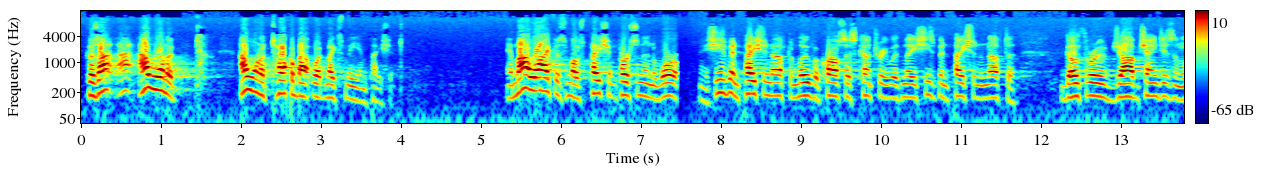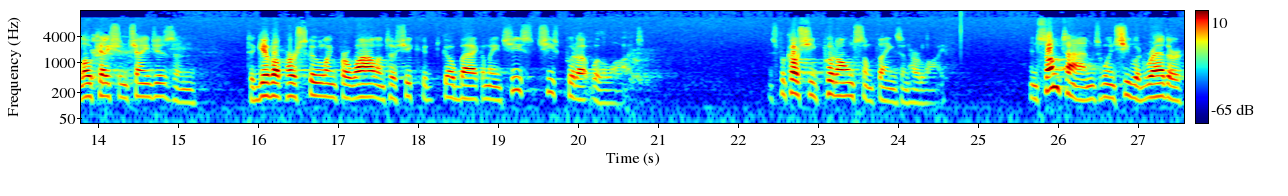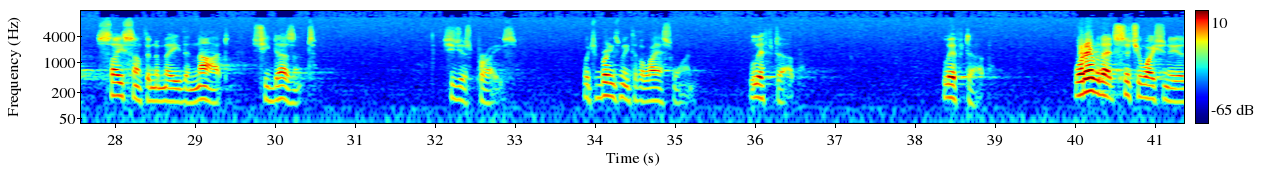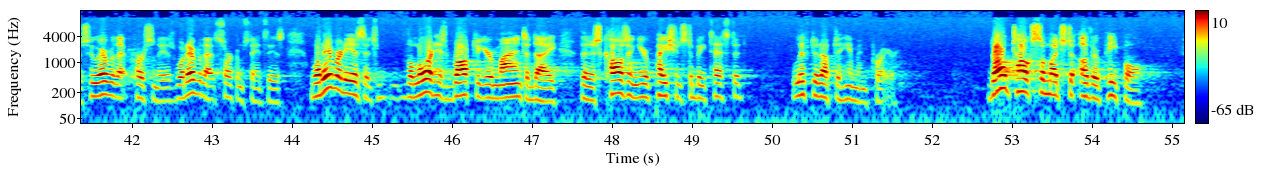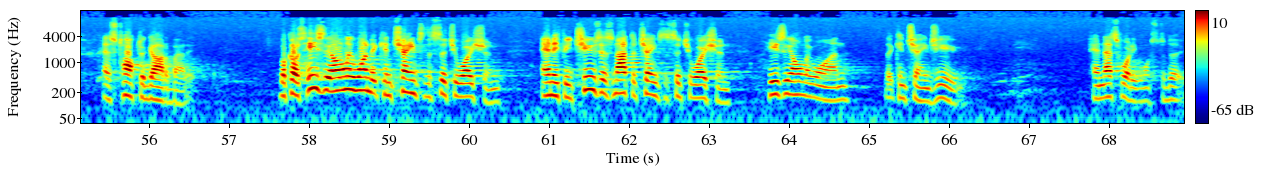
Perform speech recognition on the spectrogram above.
Because I, I, I want to I want to talk about what makes me impatient. And my wife is the most patient person in the world. And she's been patient enough to move across this country with me. She's been patient enough to go through job changes and location changes and to give up her schooling for a while until she could go back. I mean, she's, she's put up with a lot. It's because she put on some things in her life. And sometimes when she would rather say something to me than not, she doesn't. She just prays. Which brings me to the last one lift up. Lift up. Whatever that situation is, whoever that person is, whatever that circumstance is, whatever it is that the Lord has brought to your mind today that is causing your patience to be tested, lift it up to Him in prayer. Don't talk so much to other people as talk to God about it. Because He's the only one that can change the situation. And if He chooses not to change the situation, He's the only one that can change you. And that's what He wants to do.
